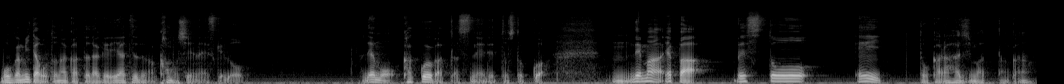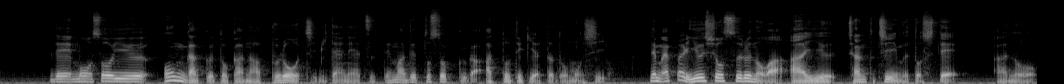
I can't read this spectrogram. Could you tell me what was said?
僕が見たことなかっただけでやってたのかもしれないですけど。でもかっこよかったですねデッドストックは、うん、でまあやっぱベスト8から始まったんかな。でもうそういう音楽とかのアプローチみたいなやつって、まあ、デッドストックが圧倒的やったと思うし。でもやっぱり優勝するのはああいうちゃんとチームとしてあの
